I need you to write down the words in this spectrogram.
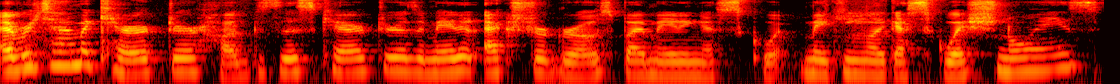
Every time a character hugs this character, they made it extra gross by making a squi- making like a squish noise.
